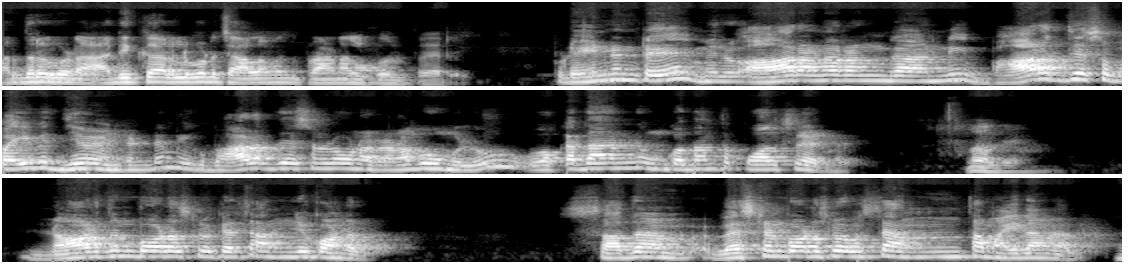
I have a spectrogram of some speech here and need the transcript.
అందరూ కూడా అధికారులు కూడా చాలామంది ప్రాణాలు కోల్పోయారు. ఇప్పుడు ఏంటంటే మీరు ఆ రణరంగాన్ని భారతదేశ వైవిధ్యం ఏంటంటే మీకు భారతదేశంలో ఉన్న రణభూములు ఒకదాన్ని ఇంకోదాంతో పోల్చలేరు మీరు. ఓకే. నార్దర్న్ బోర్డర్స్లోకి వెళ్తే అన్ని కొండలు. సదర్న్ వెస్టర్న్ బోర్డర్స్లోకి వస్తే అంత మైదానాలు.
